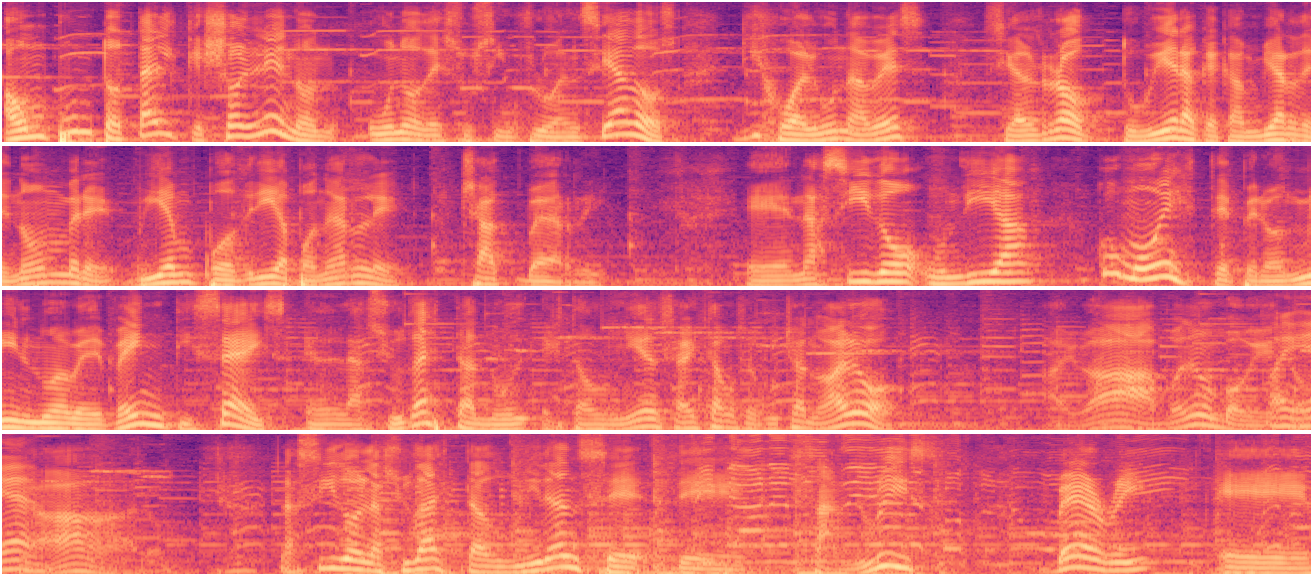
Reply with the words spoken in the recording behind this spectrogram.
a un punto tal que John Lennon, uno de sus influenciados, dijo alguna vez, si el rock tuviera que cambiar de nombre, bien podría ponerle Chuck Berry. Eh, nacido un día como este, pero en 1926, en la ciudad estadounidense, ahí estamos escuchando algo. Ahí va, poner un poquito. Muy bien. Claro. Nacido en la ciudad estadounidense de San Luis, Berry eh,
